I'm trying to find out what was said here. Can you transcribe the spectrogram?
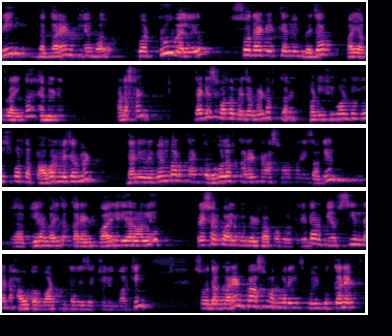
bring the current level to a true value so that it can be measured by applying a ammeter understand that is for the measurement of current but if you want to use for the power measurement then you remember that the role of current transformer is again uh, bear by the current coil here only pressure coil we will talk about later. We have seen that how the wattmeter is actually working. So the current transformer is going to connect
